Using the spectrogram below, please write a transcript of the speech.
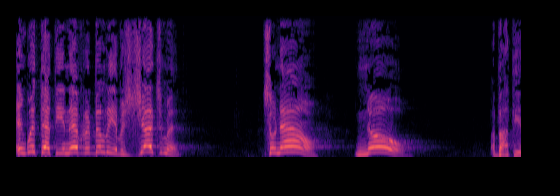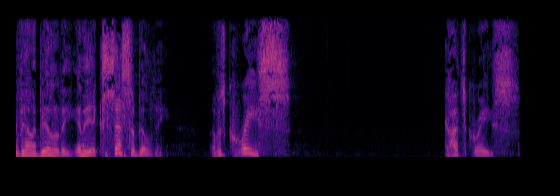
And with that, the inevitability of his judgment. So now, know about the availability and the accessibility of His grace. God's grace.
